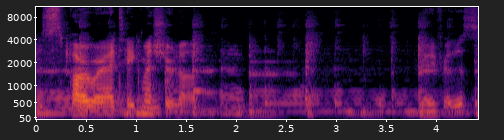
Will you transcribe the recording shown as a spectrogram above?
this is the part where I take my shirt off. Ready for this?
